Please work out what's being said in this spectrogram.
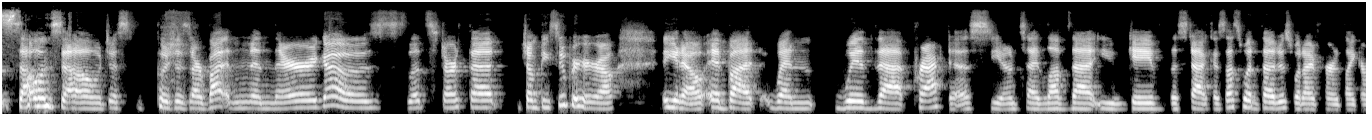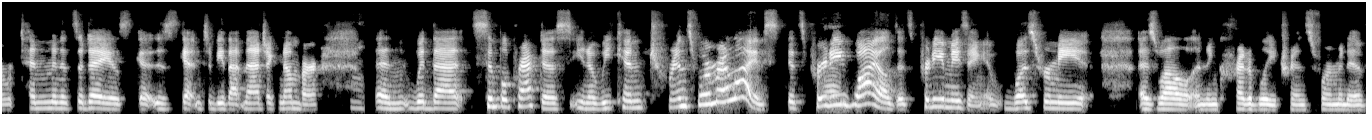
so and so just pushes our button and there it goes. Let's start that jumpy superhero, you know, eh, but when with that practice, you know, I love that you gave the stat because that's what that is what I've heard. Like a ten minutes a day is is getting to be that magic number, mm. and with that simple practice, you know, we can transform our lives. It's pretty wild. It's pretty amazing. It was for me as well an incredibly transformative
